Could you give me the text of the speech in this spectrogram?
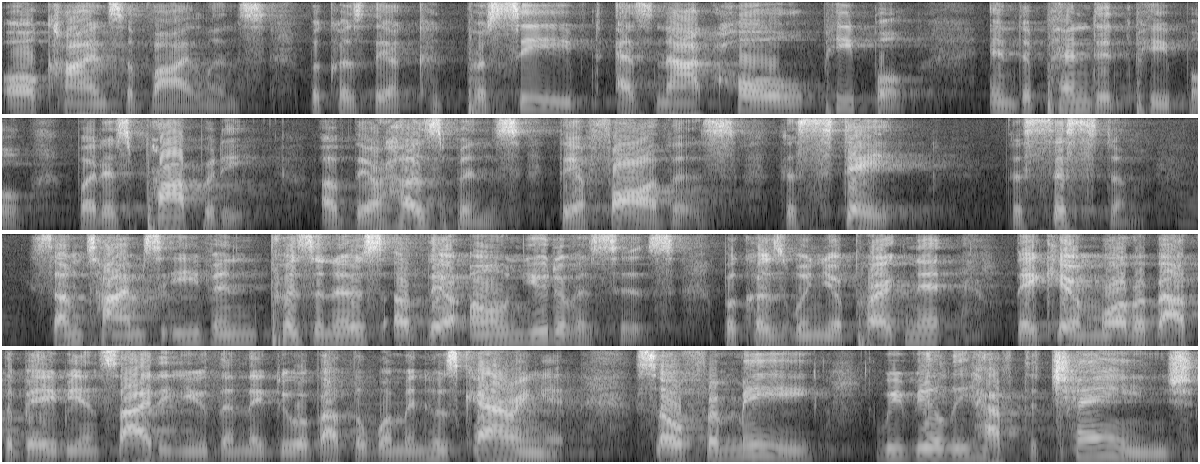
all kinds of violence, because they're perceived as not whole people, independent people, but as property of their husbands, their fathers, the state, the system sometimes even prisoners of their own uteruses, because when you're pregnant, they care more about the baby inside of you than they do about the woman who's carrying it. So for me, we really have to change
